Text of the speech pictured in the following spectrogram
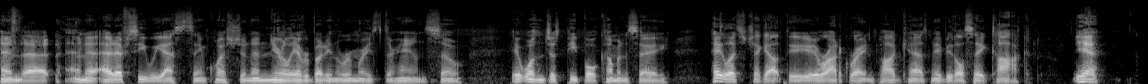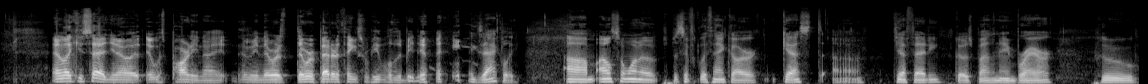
and that and at at FC we asked the same question, and nearly everybody in the room raised their hands. So it wasn't just people coming to say, "Hey, let's check out the erotic writing podcast." Maybe they'll say "cock." Yeah. And like you said, you know, it, it was party night. I mean, there was there were better things for people to be doing. Exactly. Um, I also want to specifically thank our guest, uh, Jeff Eddy, goes by the name Brayer, who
